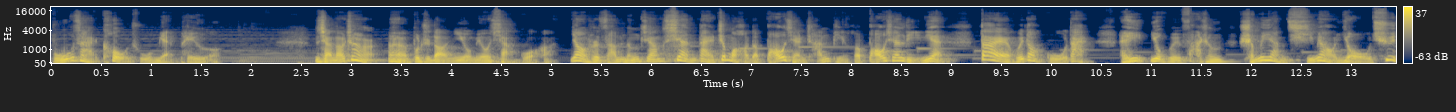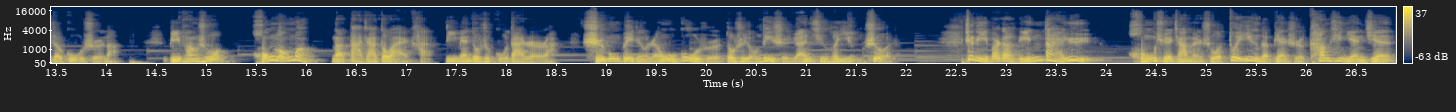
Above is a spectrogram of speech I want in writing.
不再扣除免赔额。想到这儿，不知道你有没有想过啊？要是咱们能将现代这么好的保险产品和保险理念带回到古代，哎，又会发生什么样奇妙有趣的故事呢？比方说《红楼梦》，那大家都爱看，里面都是古代人啊，时空背景、人物故事都是有历史原型和影射的。这里边的林黛玉，红学家们说对应的便是康熙年间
